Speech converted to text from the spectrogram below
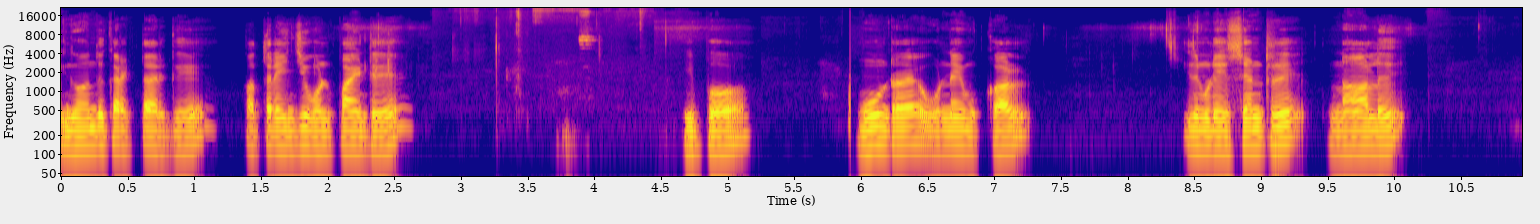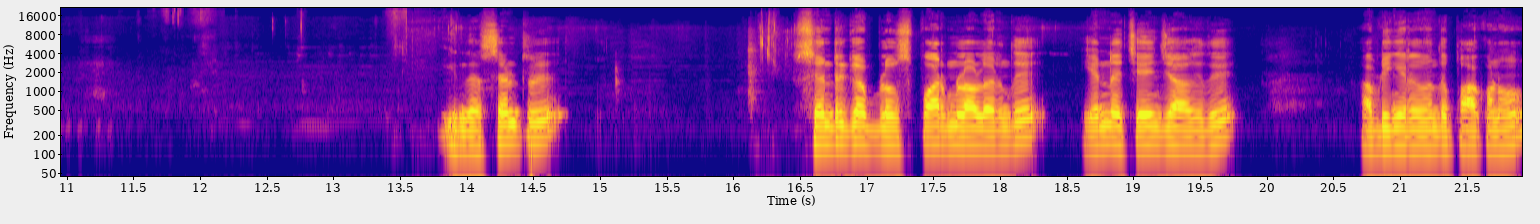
இங்கே வந்து கரெக்டாக இருக்குது பத்தரை இன்ச்சு ஒன் பாயிண்ட்டு இப்போது மூன்றரை ஒன்றே முக்கால். இதனுடைய சென்ட்ரு நாலு. இந்த சென்ட்ரு சென்ட்ரிக்கா ப்ளவுஸ் ஃபார்முலாவிலேருந்து என்ன சேஞ்ச் ஆகுது அப்படிங்கிறத வந்து பார்க்கணும்.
